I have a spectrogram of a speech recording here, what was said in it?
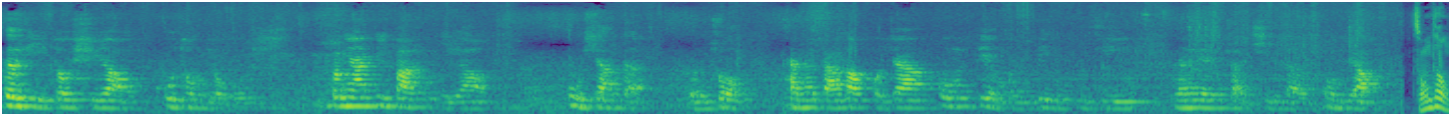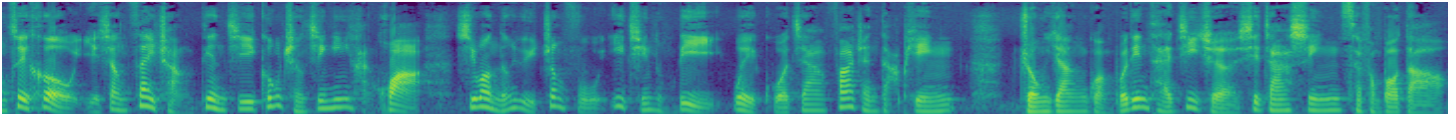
各地都需要互通有无，中央地方也要互相的合作，才能达到国家供电稳定以及能源转型的目标。总统最后也向在场电机工程精英喊话，希望能与政府一起努力，为国家发展打拼。中央广播电台记者谢嘉欣采访报道。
